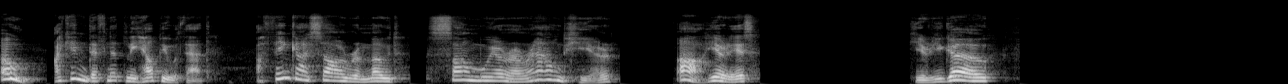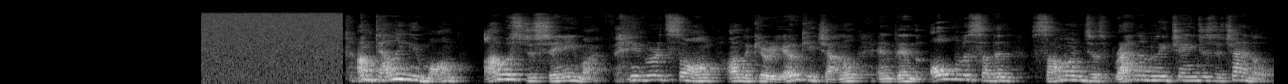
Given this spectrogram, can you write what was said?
Oh, I can definitely help you with that. I think I saw a remote somewhere around here. Ah, here it is. Here you go. I'm telling you, Mom, I was just singing my favorite song on the karaoke channel and then all of a sudden someone just randomly changes the channel.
